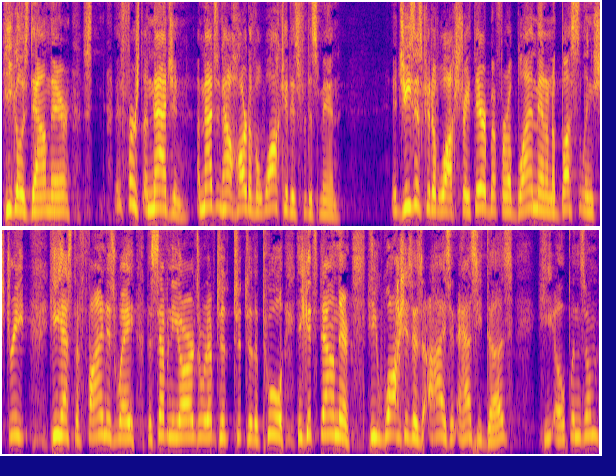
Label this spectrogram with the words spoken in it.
He goes down there. First, imagine, imagine how hard of a walk it is for this man. Jesus could have walked straight there, but for a blind man on a bustling street, he has to find his way the 70 yards or whatever to, to, to, the pool. He gets down there, he washes his eyes, and as he does, he opens them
